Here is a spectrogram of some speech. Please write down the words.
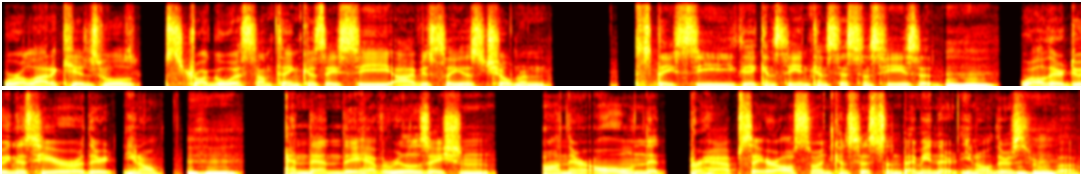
where a lot of kids will struggle with something because they see obviously as children they see they can see inconsistencies and mm-hmm. well they're doing this here or they're you know Mm-hmm. and then they have a realization on their own that perhaps they are also inconsistent i mean there you know there's sort of a,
